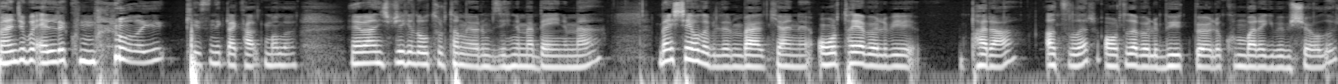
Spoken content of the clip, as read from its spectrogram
Bence bu elde kumbara olayı kesinlikle kalkmalı. Ya ben hiçbir şekilde oturtamıyorum zihnime, beynime. Ben şey olabilirim belki hani ortaya böyle bir para atılır. Ortada böyle büyük böyle kumbara gibi bir şey olur.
